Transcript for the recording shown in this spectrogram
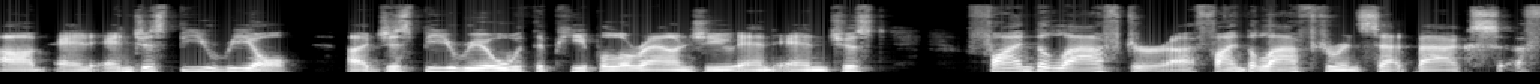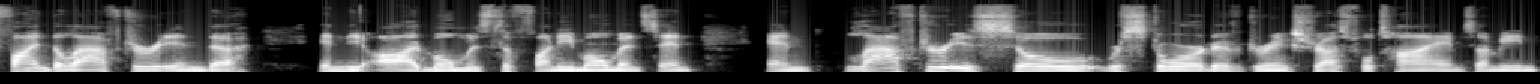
um, and and just be real. Uh, just be real with the people around you, and and just find the laughter. Uh, find the laughter in setbacks. uh, Find the laughter in the in the odd moments, the funny moments, and and laughter is so restorative during stressful times. I mean,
